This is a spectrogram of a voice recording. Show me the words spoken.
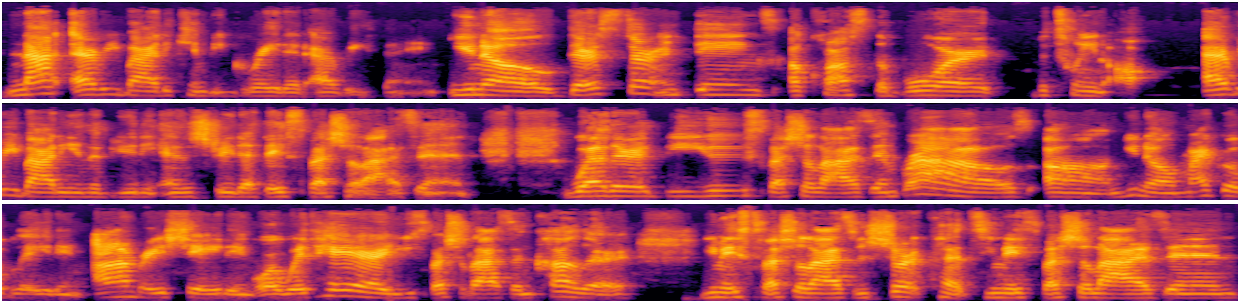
not everybody can be great at everything. You know, there's certain things across the board between all, everybody in the beauty industry that they specialize in, whether it be you specialize in brows, um, you know, microblading, ombre shading, or with hair, you specialize in color. You may specialize in shortcuts. You may specialize in,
